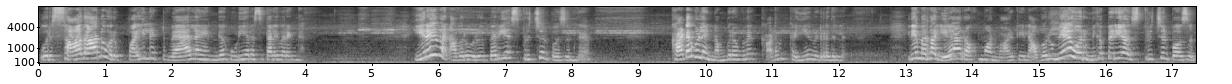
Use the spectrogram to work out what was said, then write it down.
ஒரு சாதாரண ஒரு பைலட் வேலை எங்க? குடியரசுத் தலைவர் எங்க? இறைவன் அவர் ஒரு பெரிய ஸ்பிரிச்சுவல் பர்சனுங்க கடவுளை நம்புறவங்கள கடவுள் கையே விடுறதில்ல. இதே மாதிரி தான் ஏஆர் ரஹ்மான் வாழ்க்கையில் அவருமே ஒரு மிகப்பெரிய ஸ்பிரிச்சுவல் பர்சன்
